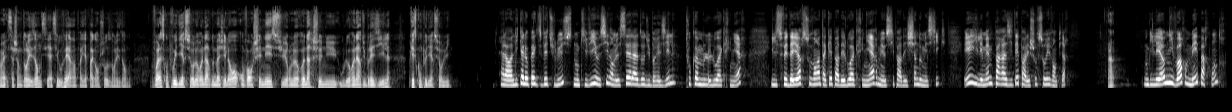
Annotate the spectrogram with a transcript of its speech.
Ouais, sachant que dans les Andes, c'est assez ouvert, hein. enfin, il n'y a pas grand-chose dans les Andes. Voilà ce qu'on pouvait dire sur le renard de Magellan. On va enchaîner sur le renard chenu ou le renard du Brésil. Qu'est-ce qu'on peut dire sur lui? Alors, l'Icalopex vetulus, donc il vit aussi dans le Cerrado du Brésil, tout comme le loup à crinière. Il se fait d'ailleurs souvent attaquer par des loups à crinière, mais aussi par des chiens domestiques, et il est même parasité par les chauves-souris vampires. Ah. Donc il est omnivore, mais par contre,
